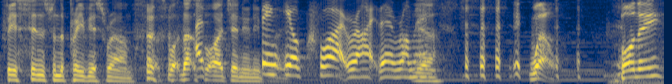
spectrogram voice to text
for your sins from the previous round. That's what, that's what I genuinely I think believe. you're quite right there, Romesh. Yeah. well, Bonnie,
